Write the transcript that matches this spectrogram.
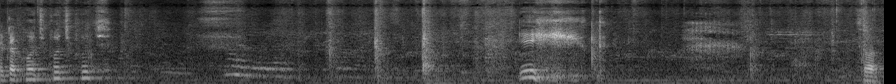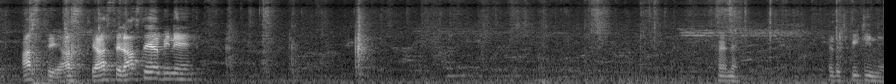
একটা খোঁজ খোঁজ খোঁজ। চল, আস্তে আস্তে আস্তে, রাস্তায় যাবি নে। হ্যাঁ নে এটা পিটি নে।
